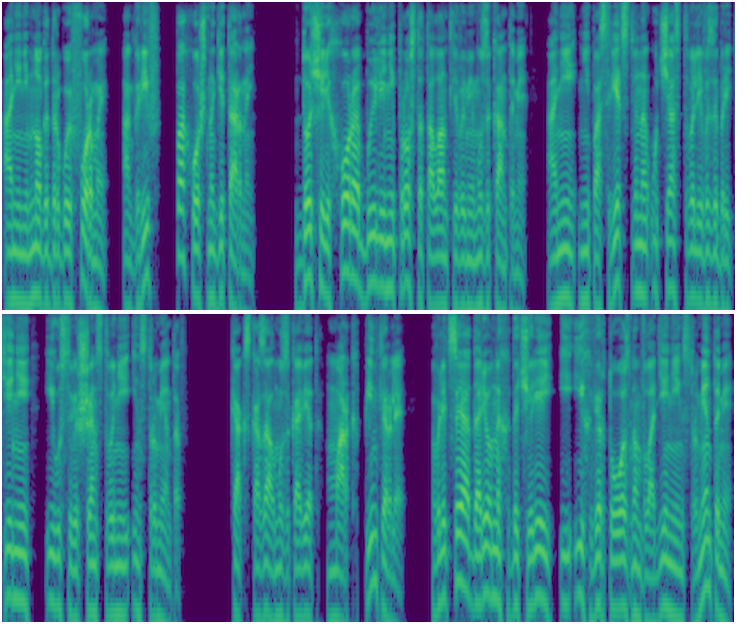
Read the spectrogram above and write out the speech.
они немного другой формы, а гриф похож на гитарный. Дочери хора были не просто талантливыми музыкантами, они непосредственно участвовали в изобретении и усовершенствовании инструментов. Как сказал музыковед Марк Пинкерли, в лице одаренных дочерей и их виртуозном владении инструментами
